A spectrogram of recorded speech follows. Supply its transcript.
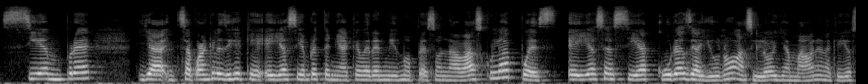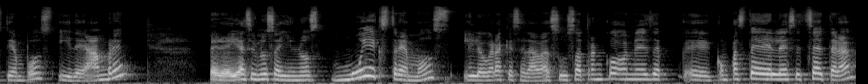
Siempre, ya, ¿se acuerdan que les dije que ella siempre tenía que ver el mismo peso en la báscula? Pues ella se hacía curas de ayuno, así lo llamaban en aquellos tiempos, y de hambre pero ella hace unos ayunos muy extremos y logra que se daba sus atrancones eh, con pasteles, etc.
